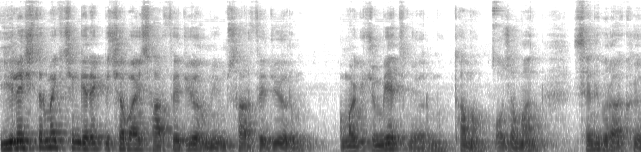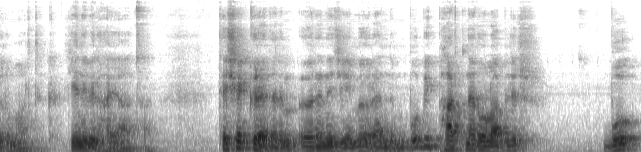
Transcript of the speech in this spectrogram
İyileştirmek için gerekli çabayı sarf ediyor muyum? Sarf ediyorum. Ama gücüm yetmiyor mu? Tamam o zaman seni bırakıyorum artık. Yeni bir hayata. Teşekkür ederim. Öğreneceğimi öğrendim. Bu bir partner olabilir. Bu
